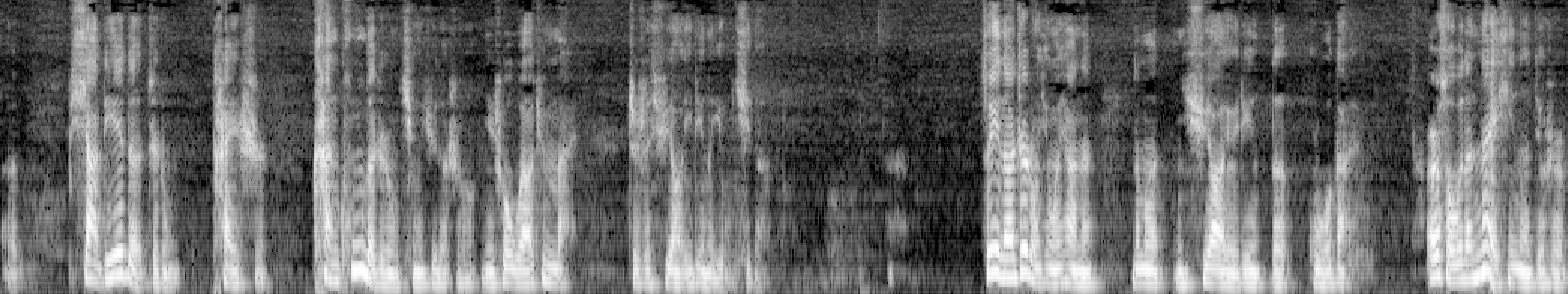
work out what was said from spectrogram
呃下跌的这种态势，看空的这种情绪的时候，你说我要去买，这是需要一定的勇气的。所以呢，这种情况下呢，那么你需要有一定的果敢，而所谓的耐心呢，就是。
